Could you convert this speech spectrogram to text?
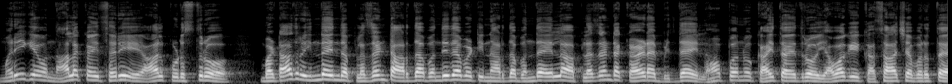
ಮರಿಗೆ ಒಂದು ನಾಲ್ಕೈದು ಸರಿ ಹಾಲು ಕುಡಿಸಿದ್ರು ಬಟ್ ಆದ್ರೂ ಹಿಂದೆ ಹಿಂದೆ ಪ್ಲೆಸೆಂಟ್ ಅರ್ಧ ಬಂದಿದೆ ಬಟ್ ಇನ್ನು ಅರ್ಧ ಬಂದೇ ಇಲ್ಲ. ಪ್ಲೆಸೆಂಟ್ ಕರಡೆ ಬಿದ್ದೇ ಇಲ್ಲ. ಅಪ್ಪನು ಕಾಯ್ತಾ ಇದ್ರು, ಯಾವಾಗ ಈ ಕಸ ಆಚೆ ಬರುತ್ತೆ,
